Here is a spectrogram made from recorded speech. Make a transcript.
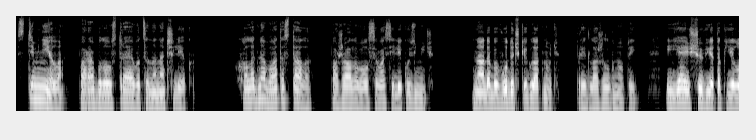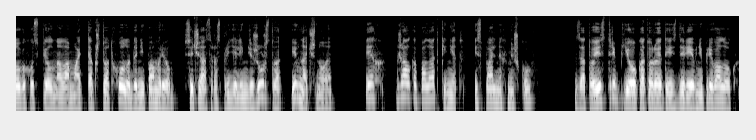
Стемнело, пора было устраиваться на ночлег. «Холодновато стало», — пожаловался Василий Кузьмич. «Надо бы водочки глотнуть», — предложил Гнутый. «И я еще веток еловых успел наломать, так что от холода не помрем. Сейчас распределим дежурство и в ночное. Эх, жалко палатки нет и спальных мешков. Зато есть тряпье, которое ты из деревни приволок.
